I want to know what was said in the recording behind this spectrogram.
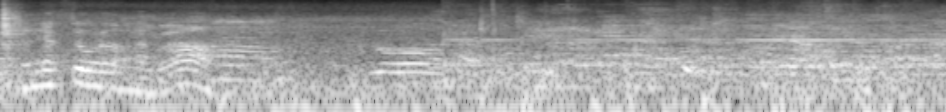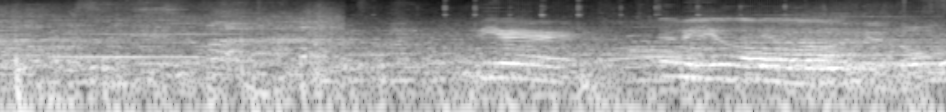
전략적으로 하는 거야? Dear Taylor.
